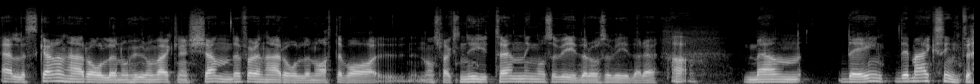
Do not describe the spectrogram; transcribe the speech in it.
älskar den här rollen och hur hon verkligen kände för den här rollen och att det var någon slags nytändning och så vidare och så vidare. Ja, Men det, är inte, det märks inte.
